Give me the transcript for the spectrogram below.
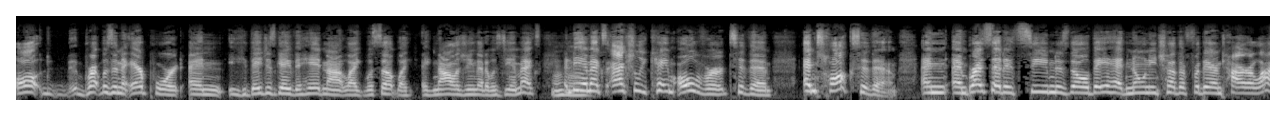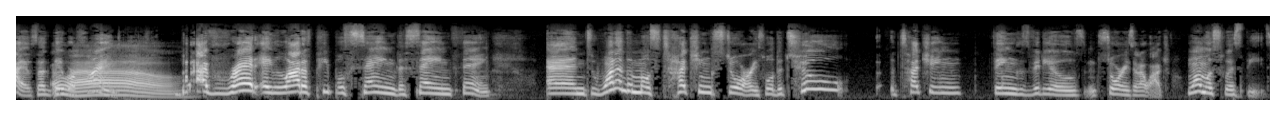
all Brett was in the airport and he, they just gave the head nod like what's up like acknowledging that it was DMX and Mhm. DMX actually came over to them and talked to them and and Brett said it seemed as though they had known each other for their entire lives like they Oh, were friends but I've read a lot of people saying the same thing. And one of the most touching stories, well, the two touching things, videos, and stories that I watched, one was Swizz Beatz.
